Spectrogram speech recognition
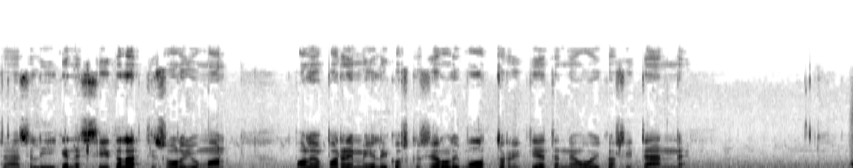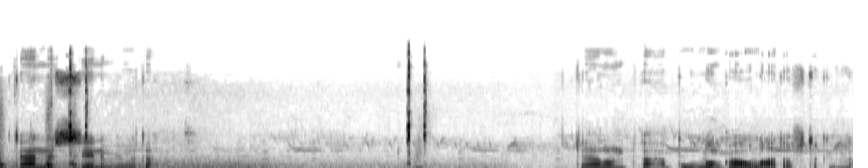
sittenhän se liikenne siitä lähti soljumaan paljon paremmin, eli koska siellä oli moottoritietä, niin ne oikasi tänne. Tänne sen myötä. Täällä on nyt vähän pullonkaulaa tosta kyllä.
